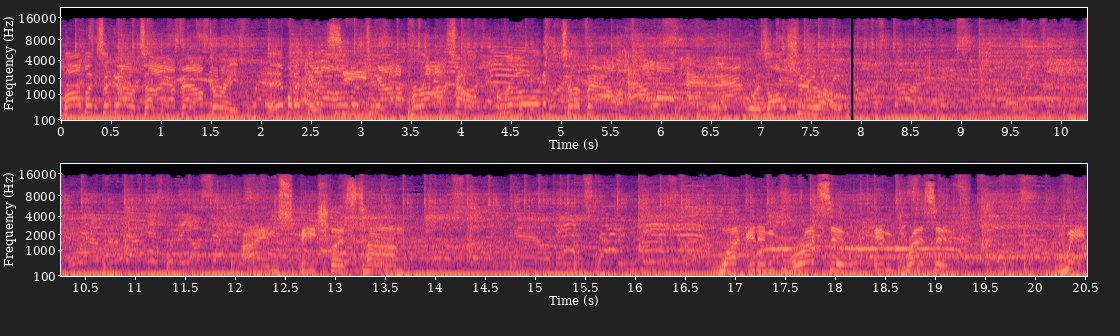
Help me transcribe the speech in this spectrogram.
Moments ago, Taya Valkyrie able to get let's over see. Deonna Purrazzo. Road to Valhalla, and that was all she wrote. I'm speechless, Tom. What an impressive, impressive win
